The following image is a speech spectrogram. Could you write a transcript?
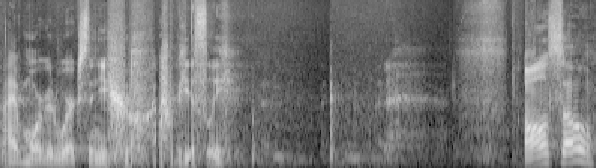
I have more good works than you, obviously. Also,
